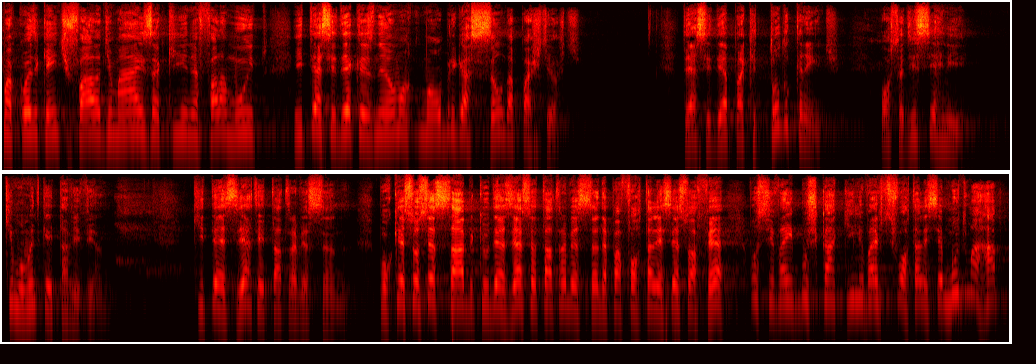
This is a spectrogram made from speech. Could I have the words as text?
Uma coisa que a gente fala demais aqui, né? fala muito. E TSD, que não é uma, uma obrigação da pastor. TSD é para que todo crente possa discernir que momento que ele está vivendo, que deserto ele está atravessando. Porque se você sabe que o deserto que você está atravessando é para fortalecer a sua fé, você vai buscar aquilo e vai se fortalecer muito mais rápido.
